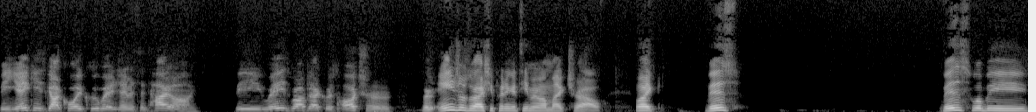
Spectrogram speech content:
The Yankees got Corey Kluber and Jameson Taillon. The Rays brought back Chris Archer. The Angels are actually putting a team around Mike Trout. Like, this this will be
